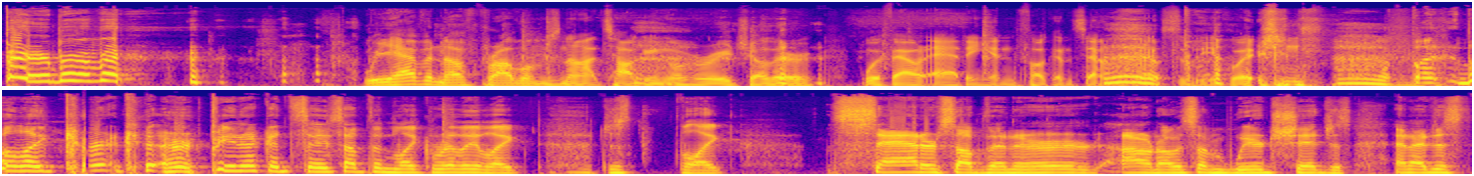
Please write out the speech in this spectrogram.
brr, brr." We have enough problems not talking over each other without adding in fucking sound effects to the equation. but but like Kurt or Peter could say something like really like just like sad or something or I don't know some weird shit just and I just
